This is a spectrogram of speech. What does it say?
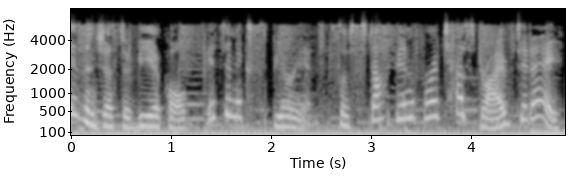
isn't just a vehicle, it's an experience. So stop in for a test drive today.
